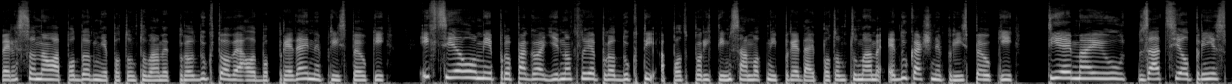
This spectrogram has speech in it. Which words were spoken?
personál a podobne. Potom tu máme produktové alebo predajné príspevky. Ich cieľom je propagovať jednotlivé produkty a podporiť tým samotný predaj. Potom tu máme edukačné príspevky. Tie majú za cieľ priniesť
